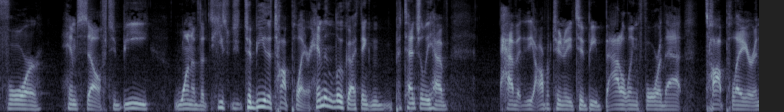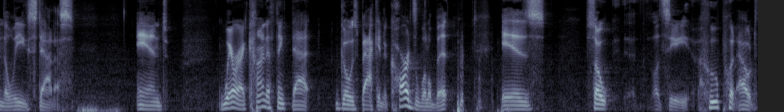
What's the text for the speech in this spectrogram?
for himself to be one of the he's to be the top player. Him and Luka, I think, potentially have have the opportunity to be battling for that top player in the league status. And where I kind of think that goes back into cards a little bit is so let's see who put out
